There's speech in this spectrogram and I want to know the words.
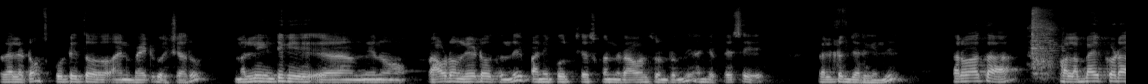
వెళ్ళటం స్కూటీతో ఆయన బయటకు వచ్చారు. మళ్ళీ ఇంటికి నేను రావడం లేట్ అవుతుంది. పని పూర్తి చేసుకొని రావాల్సి ఉంటుంది అని చెప్పేసి వెళ్ళటం జరిగింది. తర్వాత వాళ్ళ అబ్బాయికి కూడా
